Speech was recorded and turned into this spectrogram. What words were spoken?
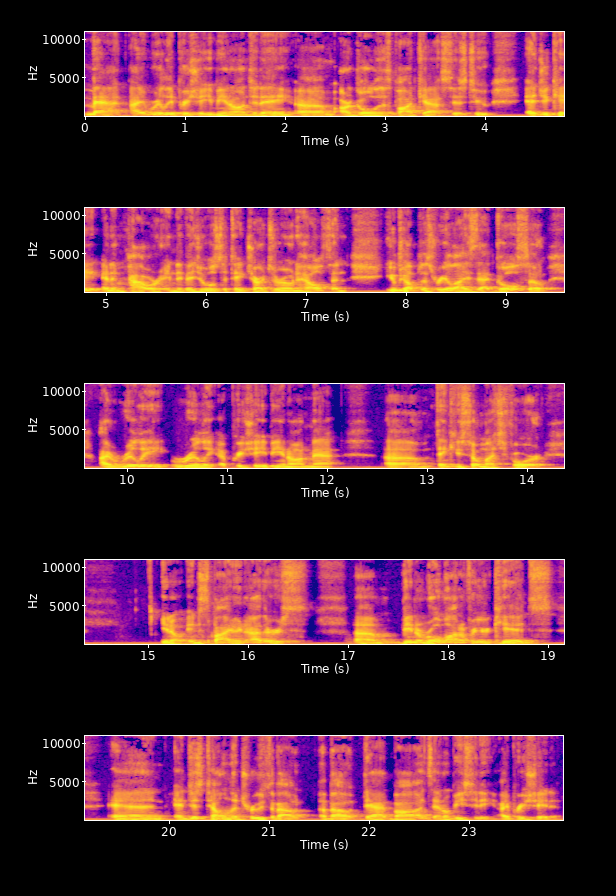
Matt, I really appreciate you being on today. Um, our goal of this podcast is to educate and empower individuals to take charge of their own health, and you've helped us realize that goal. So, I really, really appreciate you being on, Matt. Um, thank you so much for, you know, inspiring others, um, being a role model for your kids, and and just telling the truth about about dad bods and obesity. I appreciate it.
